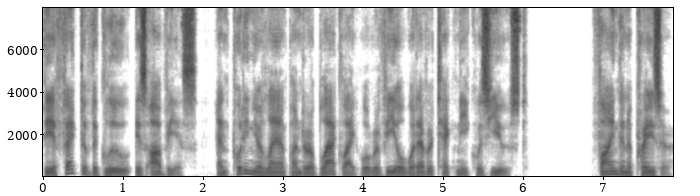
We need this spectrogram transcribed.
The effect of the glue is obvious, and putting your lamp under a blacklight will reveal whatever technique was used. Find an appraiser.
